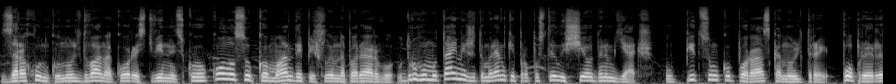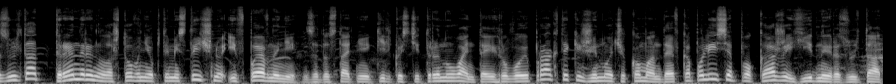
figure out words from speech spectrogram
За рахунку 0-2 на користь Вінницького колосу команди пішли на перерву. У другому таймі житомирянки пропустили ще один м'яч. У підсумку поразка 0-3. Попри результат, тренери налаштовані оптимістично і впевнені, за достатньої кількості тренувань та ігрової практики жіноча команда ФК Полісся покаже гідний результат.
